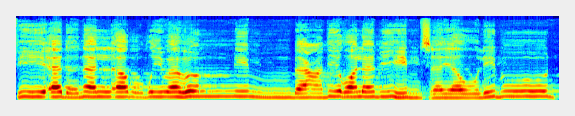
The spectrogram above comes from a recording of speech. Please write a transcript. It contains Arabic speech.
في أدنى الأرض وهم من بعد غلبهم سيغلبون.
